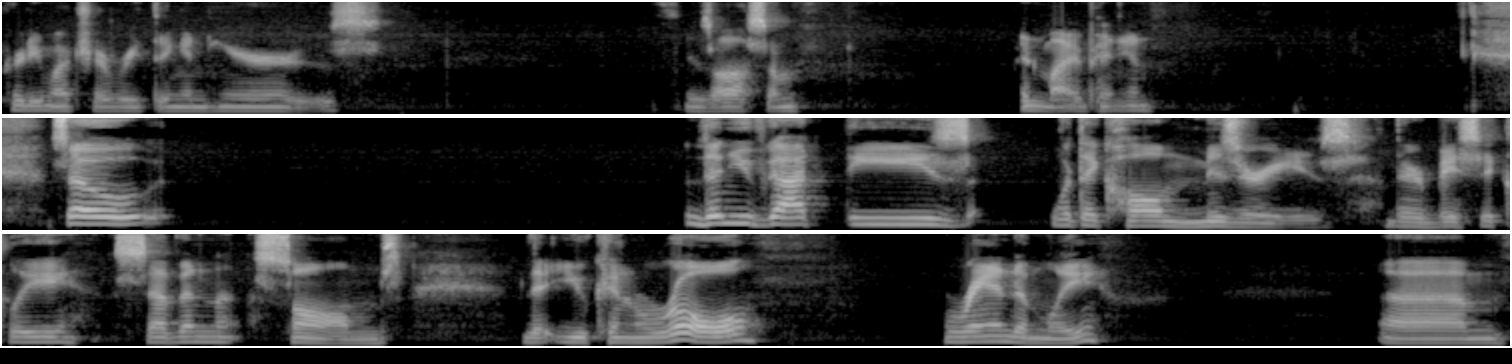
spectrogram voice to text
Pretty much everything in here is is awesome, in my opinion. So then you've got these what they call miseries. They're basically seven psalms that you can roll randomly um,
